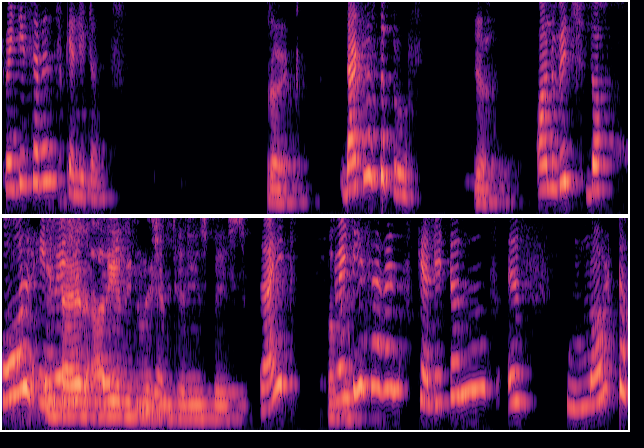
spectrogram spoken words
27 skeletons Right. that was the proof Yeah. on which the whole invasion Entire theory Aryan invasion theory is based. right Okay. 27 skeletons is not a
